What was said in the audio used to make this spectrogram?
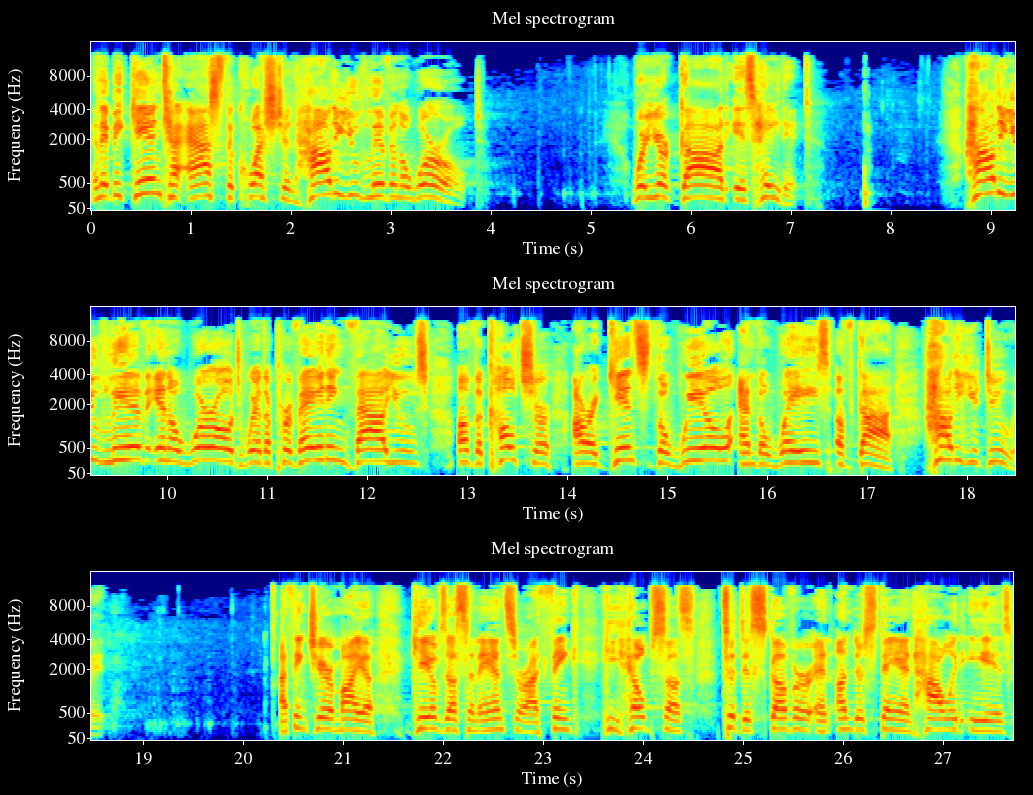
And they begin to ask the question how do you live in a world where your God is hated? How do you live in a world where the pervading values of the culture are against the will and the ways of God? How do you do it? I think Jeremiah gives us an answer. I think he helps us to discover and understand how it is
